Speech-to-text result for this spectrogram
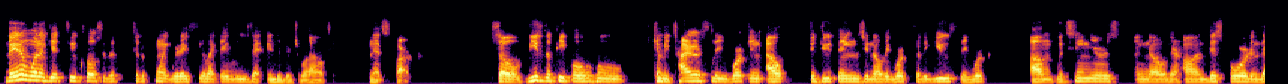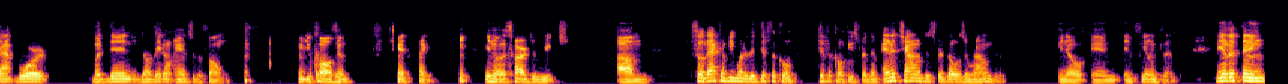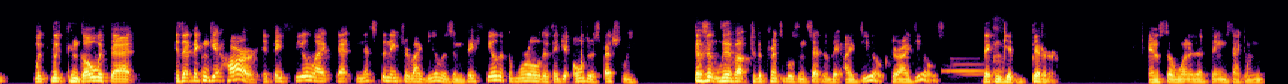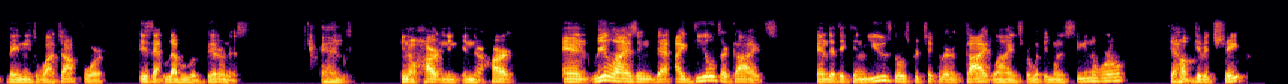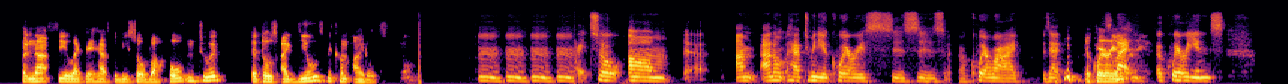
they don't want to get too close to the to the point where they feel like they lose that individuality and that spark. So these are the people who can be tirelessly working out to do things. You know, they work for the youth, they work um, with seniors. You know, they're on this board and that board, but then you know they don't answer the phone when you call them. And like, you know, it's hard to reach. Um, so that can be one of the difficult difficulties for them and the challenges for those around them, you know, in in feeling them. The other thing what, what can go with that is that they can get hard if they feel like that, and that's the nature of idealism. They feel that the world, as they get older, especially, doesn't live up to the principles and set of the ideal, their ideals, they can get bitter. And so one of the things that can they need to watch out for is that level of bitterness and you know hardening in their heart and realizing that ideals are guides and that they can use those particular guidelines for what they want to see in the world to help give it shape, but not feel like they have to be so beholden to it that those ideals become idols. Mm, mm, mm, mm. Right. So, um, I'm I don't have too many Aquariuses, Aquarii. Is that Aquarian? Latin Aquarians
